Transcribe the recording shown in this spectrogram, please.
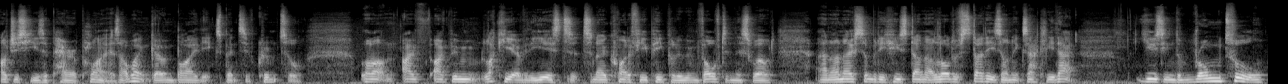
I'll just use a pair of pliers. I won't go and buy the expensive crimp tool. Well, I've, I've been lucky over the years to, to know quite a few people who are involved in this world, and I know somebody who's done a lot of studies on exactly that using the wrong tool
